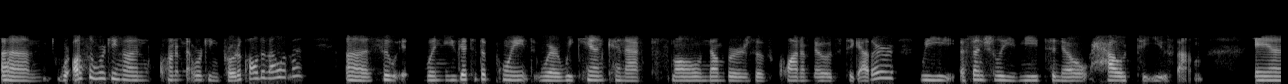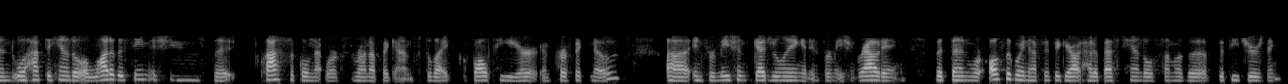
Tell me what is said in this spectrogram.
Um, we're also working on quantum networking protocol development. Uh, so when you get to the point where we can connect small numbers of quantum nodes together, we essentially need to know how to use them. And we'll have to handle a lot of the same issues that classical networks run up against, like faulty or imperfect nodes, uh, information scheduling and information routing. But then we're also going to have to figure out how to best handle some of the, the features and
